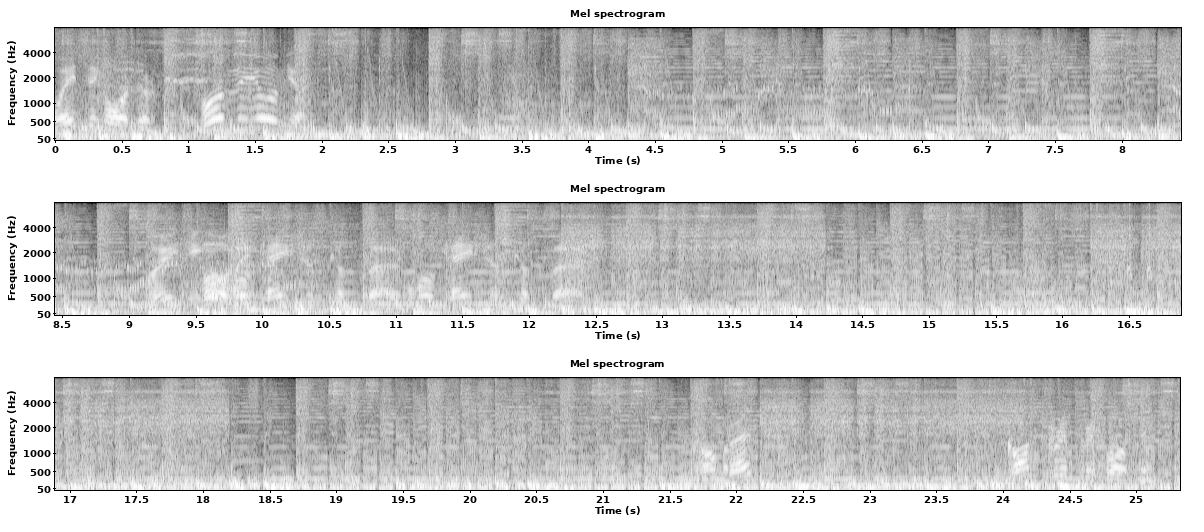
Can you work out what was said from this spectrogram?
Waiting order. For the Union. Waiting Oh, order. location confirmed. Location confirmed. Comrade? Conscript reporting.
